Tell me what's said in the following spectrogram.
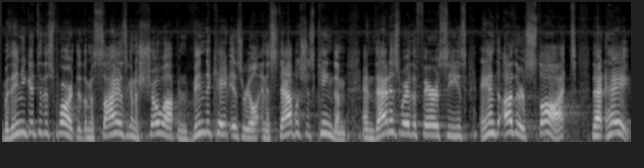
But then you get to this part that the Messiah is going to show up and vindicate Israel and establish his kingdom. And that is where the Pharisees and others thought that, hey,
